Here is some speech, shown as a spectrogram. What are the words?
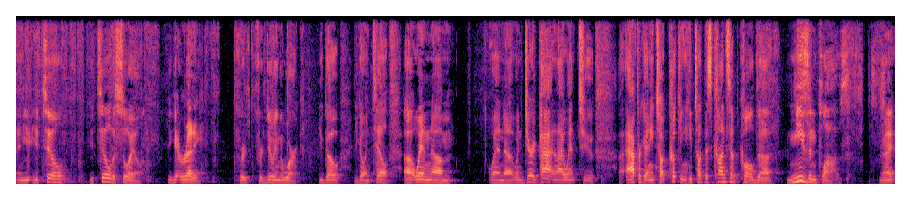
and you, you till you till the soil. You get ready for, for doing the work. You go you go and till. Uh, when um, when uh, when Jerry Pat and I went to uh, Africa and he taught cooking, he taught this concept called uh, mise en place, right?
